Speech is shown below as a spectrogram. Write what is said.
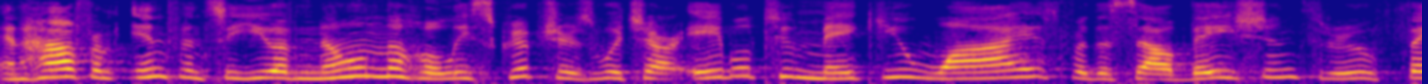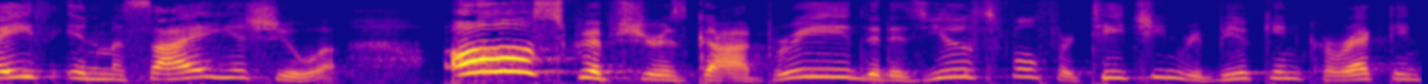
and how from infancy you have known the Holy Scriptures, which are able to make you wise for the salvation through faith in Messiah Yeshua. All Scripture is God breathed, it is useful for teaching, rebuking, correcting,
